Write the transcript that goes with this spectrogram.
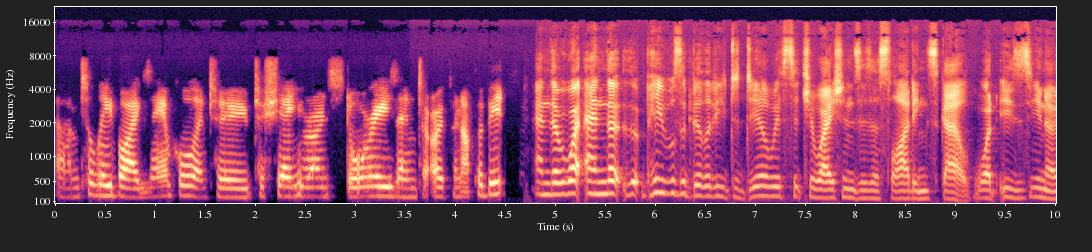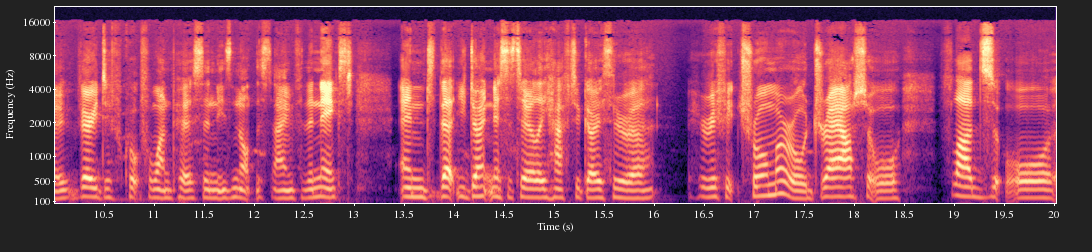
um, to lead by example and to to share your own stories and to open up a bit and the and the, the, people's ability to deal with situations is a sliding scale. What is you know very difficult for one person is not the same for the next, and that you don't necessarily have to go through a horrific trauma or drought or floods or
